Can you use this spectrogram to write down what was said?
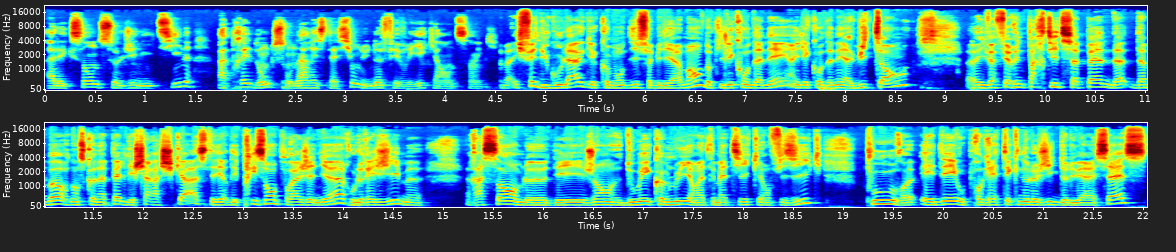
Alexandre Solzhenitsyn après donc son arrestation du 9 février 45 bah, Il fait du goulag, comme on dit familièrement, donc il est condamné, hein, il est condamné à 8 ans. Euh, il va faire une partie de sa peine d'abord dans ce qu'on appelle des charachkas, c'est-à-dire des prisons pour ingénieurs, où le régime rassemble des gens doués comme lui en mathématiques et en physique pour aider au progrès technologique de l'URSS.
